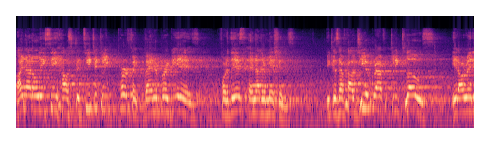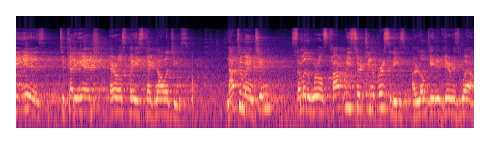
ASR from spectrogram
I not only see how strategically perfect Vandenberg is for this and other missions, because of how geographically close it already is to cutting edge aerospace technologies. Not to mention, some of the world's top research universities are located here as well.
